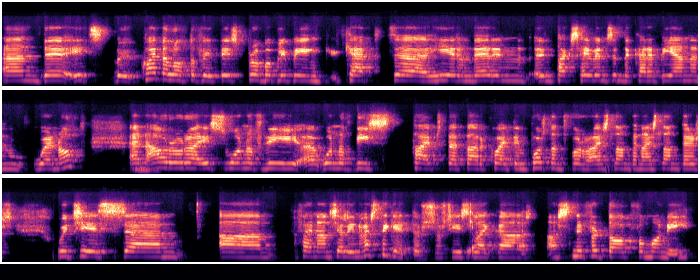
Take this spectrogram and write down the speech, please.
Yeah. And uh, it's quite a lot of it is probably being kept uh, here and there in, in, tax havens in the Caribbean and where not. And mm-hmm. Aurora is one of the uh, one of these types that are quite important for Iceland and Icelanders, which is um, um, financial investigator. So she's yeah. like a, a, sniffer dog for money.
